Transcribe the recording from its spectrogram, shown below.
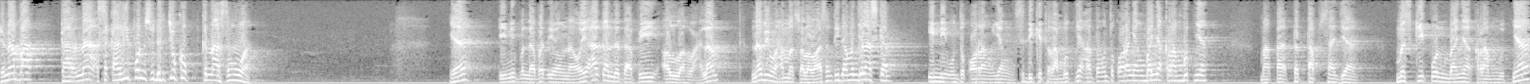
Kenapa? Karena sekalipun sudah cukup kena semua. Ya, ini pendapat Imam Nawawi akan tetapi Allah alam Nabi Muhammad SAW tidak menjelaskan ini untuk orang yang sedikit rambutnya atau untuk orang yang banyak rambutnya. Maka tetap saja meskipun banyak rambutnya,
